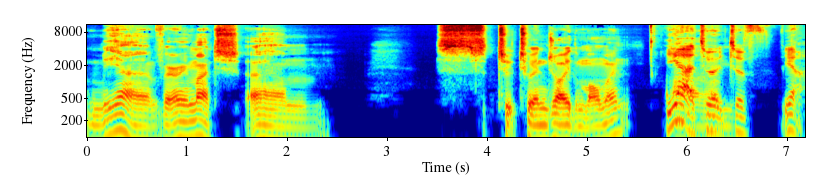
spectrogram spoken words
Yeah, very much. Um, to to enjoy the moment. yeah, to, Um, to, yeah.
